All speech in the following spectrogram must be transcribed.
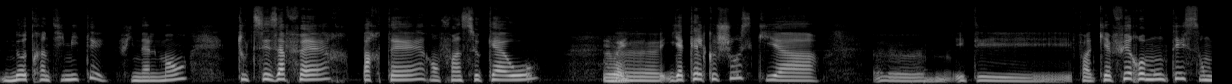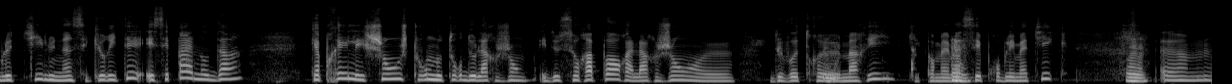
notre intimité finalement. Toutes ces affaires par terre, enfin ce chaos, Oui. euh, il y a quelque chose qui a euh, été, enfin qui a fait remonter, semble-t-il, une insécurité. Et c'est pas anodin qu'après l'échange tourne autour de l'argent et de ce rapport à l'argent euh, de votre Mm. mari, qui est quand même Mm. assez problématique. Mm. Euh,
